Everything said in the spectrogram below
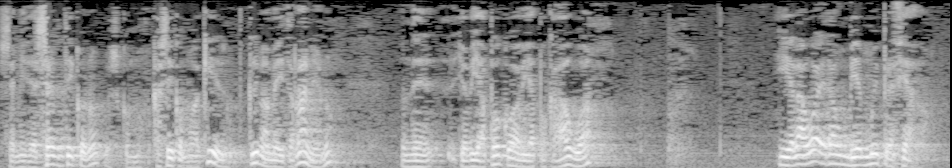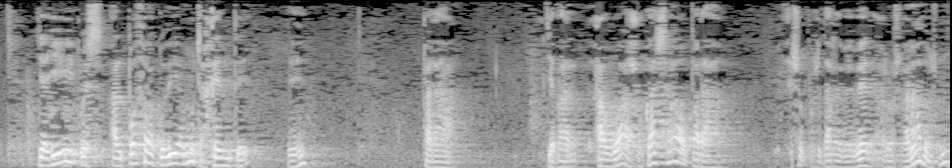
semidesértico, ¿no? Pues como, casi como aquí, el clima mediterráneo, ¿no? Donde llovía poco, había poca agua, y el agua era un bien muy preciado. Y allí, pues, al pozo acudía mucha gente, ¿eh? para llevar agua a su casa o para eso, pues dar de beber a los ganados. ¿no?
